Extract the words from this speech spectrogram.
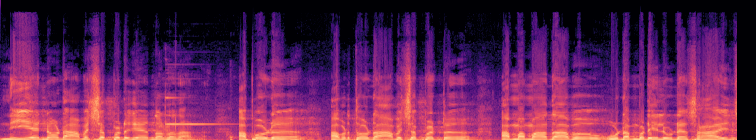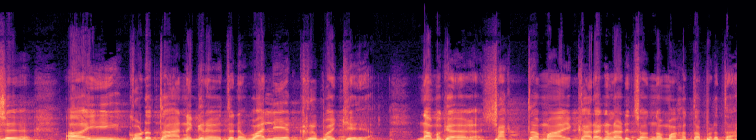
നീ എന്നോട് ആവശ്യപ്പെടുക എന്നുള്ളതാണ്. അപ്പോൾ അവിടുത്തോട് ആവശ്യപ്പെട്ട് അമ്മ മാതാവ് ഉടമ്പടിയിലൂടെ സഹായിച്ച് ഈ കൊടുത്ത അനുഗ്രഹത്തിന് വലിയ കൃപയ്ക്ക് നമുക്ക് ശക്തമായി കരങ്ങളടിച്ചൊന്ന് മഹത്വപ്പെടുത്താം.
